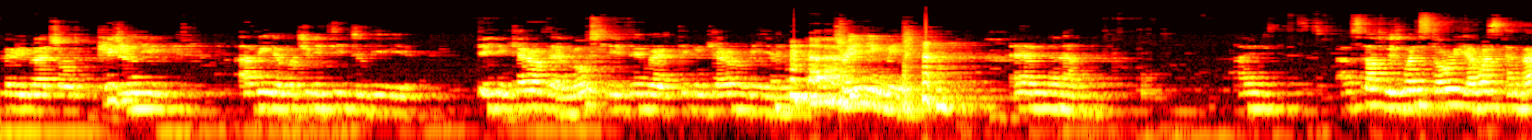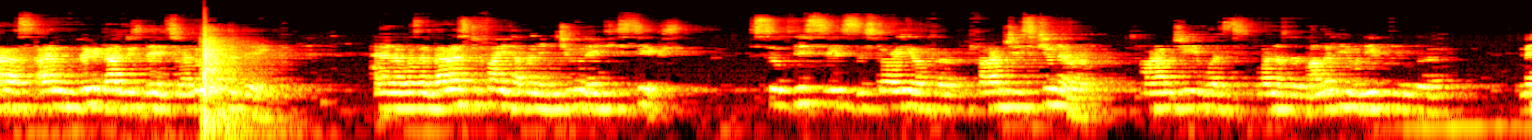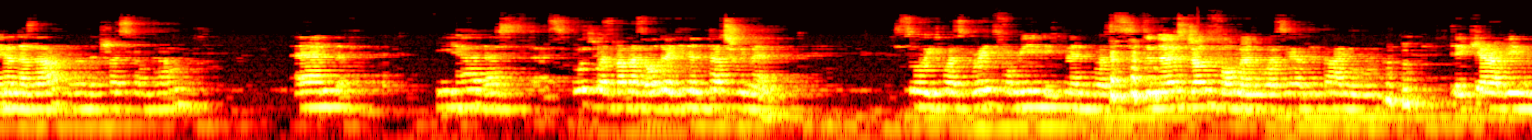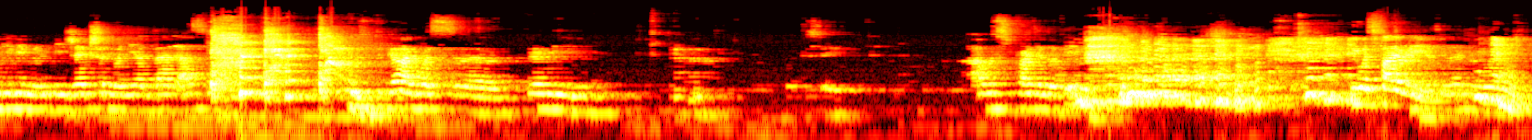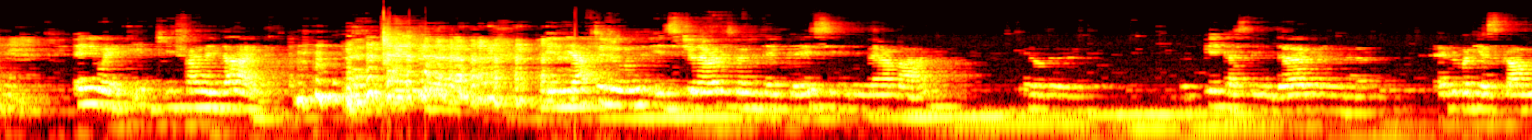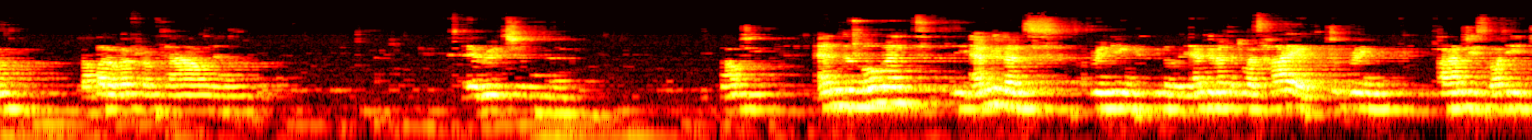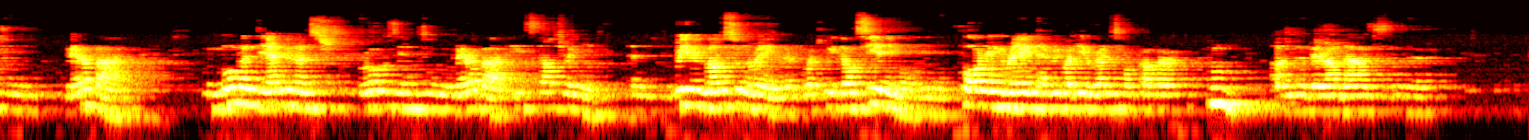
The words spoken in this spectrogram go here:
very much, or occasionally having the opportunity to be taking care of them. Mostly they were taking care of me and training me. And um, I, I'll start with one story. I was embarrassed. I'm very bad with dates, so I looked at the date. And I was embarrassed to find it happened in June 86. So this is the story of uh, Faramji's funeral. Faramji was one of the Mandali who lived in the Meher Nazar, you know, the trust compound. And he had, as, I suppose was Baba's order, he didn't touch women. So it was great for me. It meant was the nurse John Foreman was here at the time who would take care of him, give him an injection when he had bad asthma. The guy was uh, very, uh, what to say, I was frightened of him. he was fiery. Anyway, he, he finally died. and, uh, in the afternoon, his funeral is going to take place in, Meherabad. You know, the, the pit has been dug and uh, everybody has come, Papa over from town and Eruch and uh, Bhauji. And the moment the ambulance bringing, you know, the ambulance that was hired to bring Faramji's body to Meherabad, the moment the ambulance rolls into Meherabad, it starts raining. And real monsoon rain, what we don't see anymore. You know, pouring rain, everybody runs for cover Mm. on the verandas. And the,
